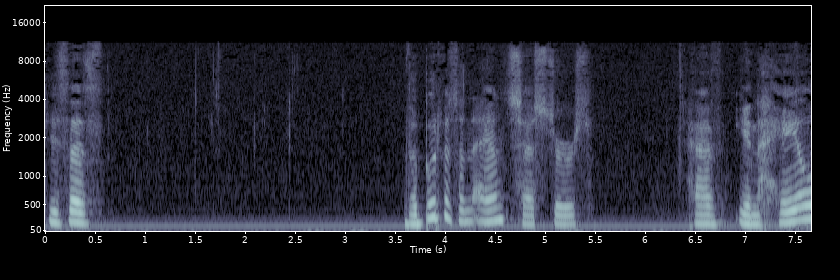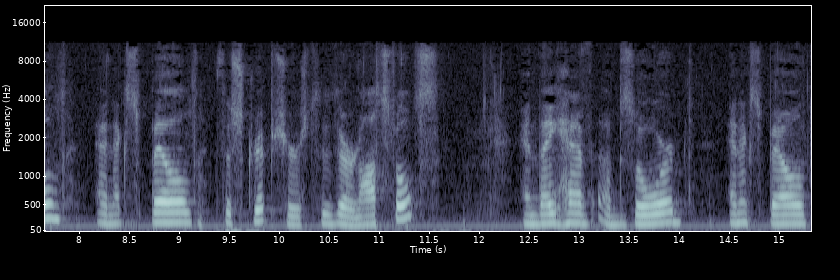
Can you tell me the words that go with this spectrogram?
he says, the Buddhas and ancestors have inhaled and expelled the scriptures through their nostrils, and they have absorbed and expelled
